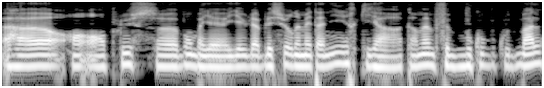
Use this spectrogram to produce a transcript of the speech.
En, en, plus, bon, bah y a, eu la blessure de Metanir qui a quand même fait beaucoup beaucoup de mal.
